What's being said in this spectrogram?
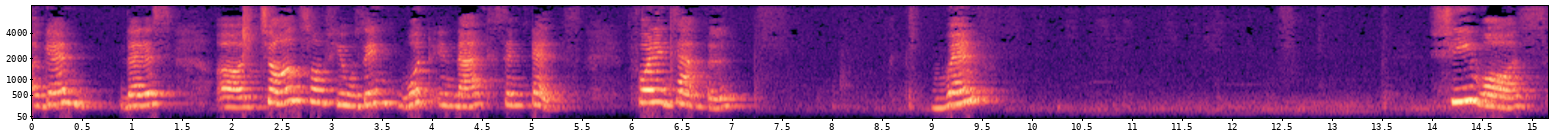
again, there is a chance of using would in that sentence. For example, when she was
